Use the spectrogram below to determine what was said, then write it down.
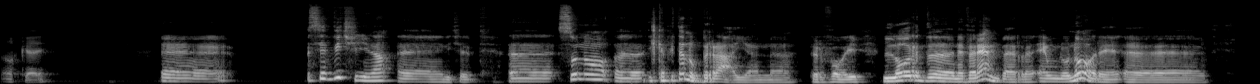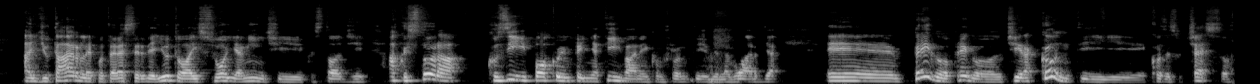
Ok. Eh, si avvicina e dice: eh, Sono eh, il capitano Brian per voi. Lord Neverember, è un onore eh, aiutarle e poter essere di aiuto ai suoi amici quest'oggi, a quest'ora così poco impegnativa nei confronti della guardia. Eh, prego, prego, ci racconti cosa è successo.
